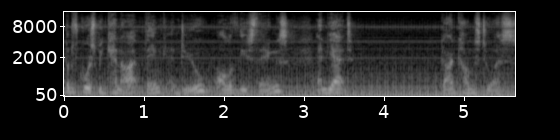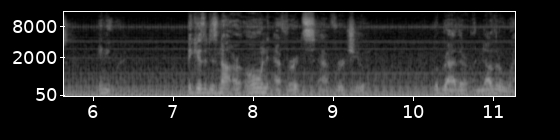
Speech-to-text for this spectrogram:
But of course, we cannot think and do all of these things, and yet God comes to us anyway. Because it is not our own efforts at virtue, but rather another way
